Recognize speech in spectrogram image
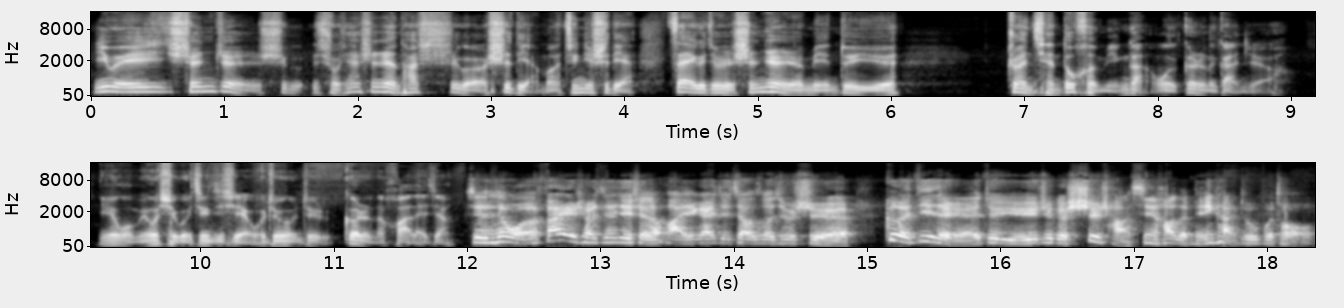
因为深圳是个，首先深圳它是个试点嘛，经济试点。再一个就是深圳人民对于赚钱都很敏感，我个人的感觉啊。因为我没有学过经济学，我就用这个人的话来讲。就那我们翻译成经济学的话，应该就叫做就是各地的人对于这个市场信号的敏感度不同，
